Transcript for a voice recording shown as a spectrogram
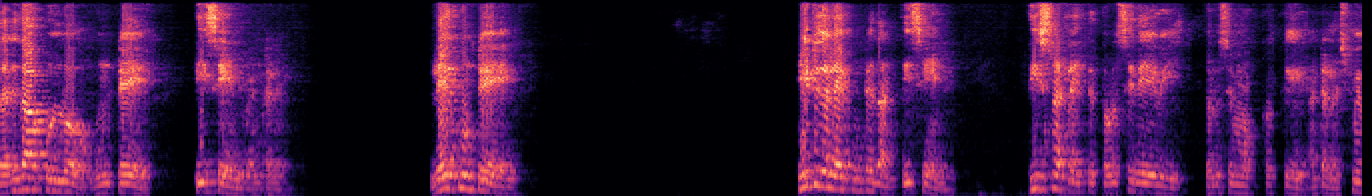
దరిదాపుల్లో ఉంటే తీసేయండి వెంటనే. లేకుంటే నీట్గా లేకుంటే దాన్ని తీసేయండి. తీసినట్లయితే తులసిదేవి తులసి మొక్కకి అంటే లక్ష్మి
